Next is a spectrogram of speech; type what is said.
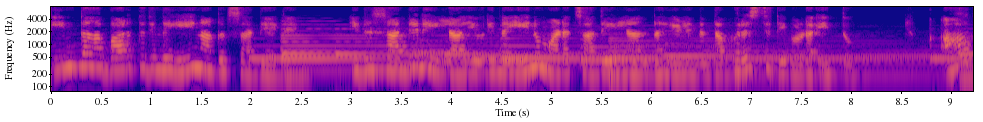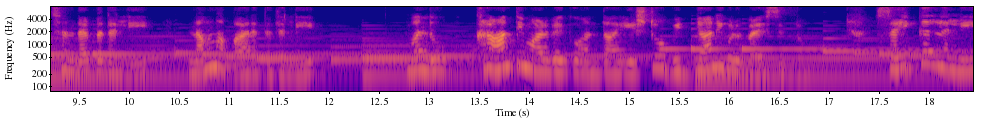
ಇಂತಹ ಭಾರತದಿಂದ ಏನಾಗಕ್ ಸಾಧ್ಯ ಇದೆ? ಇದು ಸಾಧ್ಯನೇ ಇಲ್ಲ, ಇವರಿಂದ ಏನು ಮಾಡಕ್ ಸಾಧ್ಯ ಇಲ್ಲ ಅಂತ ಹೇಳಿದಂತ ಪರಿಸ್ಥಿತಿ ಕೂಡ ಇತ್ತು. ಆ ಸಂದರ್ಭದಲ್ಲಿ ನಮ್ಮ ಭಾರತದಲ್ಲಿ ಒಂದು ಕ್ರಾಂತಿ ಮಾಡಬೇಕು ಅಂತ ಎಷ್ಟೋ ವಿಜ್ಞಾನಿಗಳು ಬಯಸಿದ್ರು. ಸೈಕಲ್ನಲ್ಲಿ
